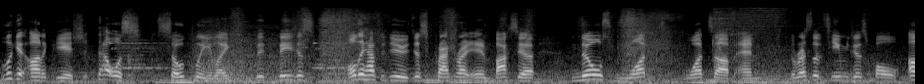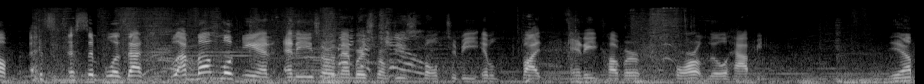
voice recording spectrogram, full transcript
look at Onic PH. That was so clean. Like, they, they just, all they have to do is just crash right in. Baxia knows what what's up, and the rest of the team just fall up. It's as simple as that. I'm not looking at any sort of members from Deus Vult to be able to provide any cover for Lil Happy. Yep,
